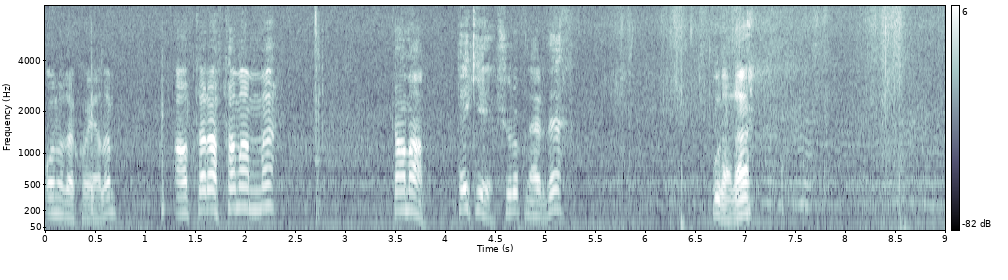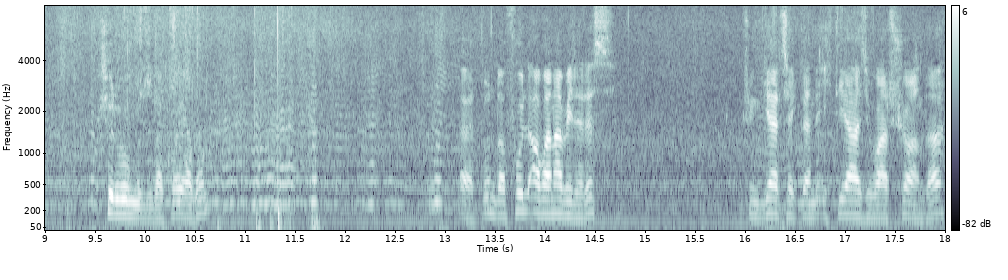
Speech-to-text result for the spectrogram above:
Onu da koyalım. Alt taraf tamam mı? Tamam. Peki şurup nerede? Burada. Şurubumuzu da koyalım. Evet, bunu da full abanabiliriz. Çünkü gerçekten de ihtiyacı var şu anda.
